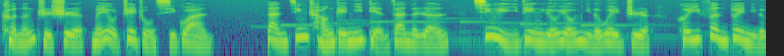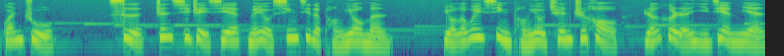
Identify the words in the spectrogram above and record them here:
可能只是没有这种习惯。但经常给你点赞的人，心里一定留有你的位置和一份对你的关注。四，珍惜这些没有心机的朋友们。有了微信朋友圈之后，人和人一见面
